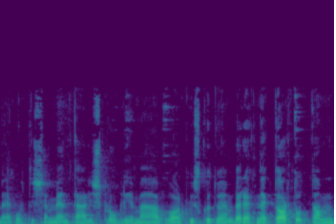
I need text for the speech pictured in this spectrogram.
meg ott is ilyen mentális problémával küzdő embereknek tartottam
